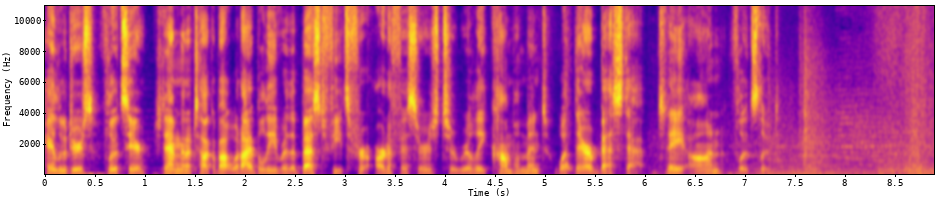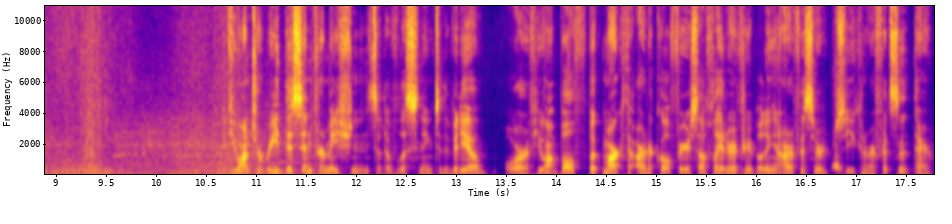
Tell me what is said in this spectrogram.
Hey looters, Flutes here. Today I'm going to talk about what I believe are the best feats for artificers to really complement what they are best at. Today on Flutes Loot. If you want to read this information instead of listening to the video, or if you want both, bookmark the article for yourself later if you're building an artificer, so you can reference it there.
